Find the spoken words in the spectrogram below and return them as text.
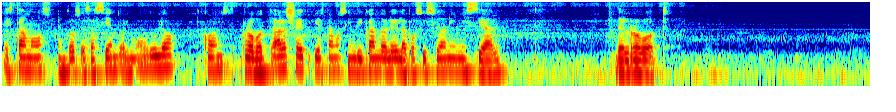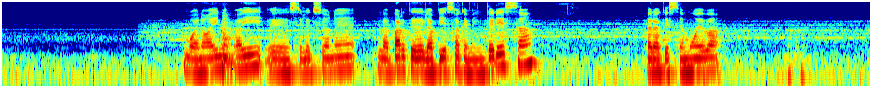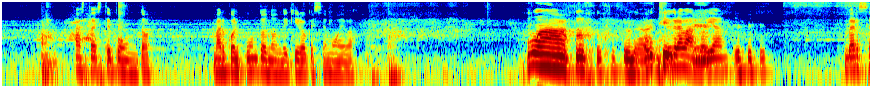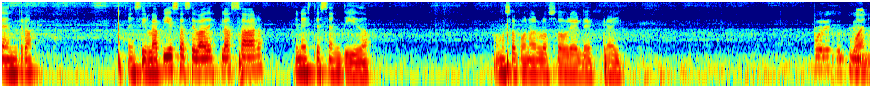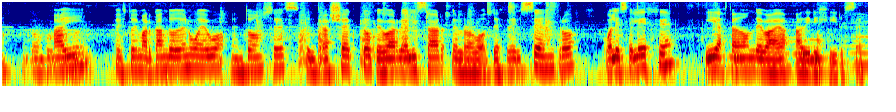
estamos entonces haciendo el módulo con Robot Target y estamos indicándole la posición inicial del robot. Bueno, ahí, ahí eh, seleccioné la parte de la pieza que me interesa para que se mueva hasta este punto. Marco el punto en donde quiero que se mueva. Estoy grabando, Ian. Ver centro. Es decir, la pieza se va a desplazar en este sentido. Vamos a ponerlo sobre el eje ahí. Bueno, ahí estoy marcando de nuevo entonces el trayecto que va a realizar el robot desde el centro, cuál es el eje y hasta dónde va a dirigirse.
